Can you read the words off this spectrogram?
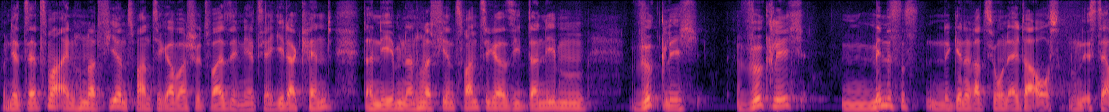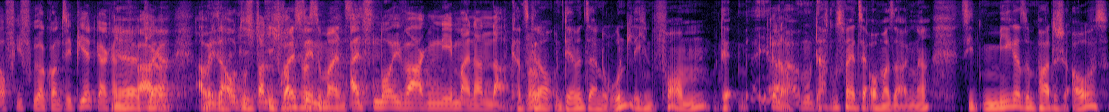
Und jetzt setz mal einen 124er beispielsweise, den jetzt ja jeder kennt, daneben. Ein 124er sieht daneben wirklich, wirklich mindestens eine Generation älter aus. Nun ist der auch viel früher konzipiert, gar keine Ja, Frage. klar. Aber diese Autos Ich- standen ich weiß, was trotzdem meinst. als Neuwagen nebeneinander. Ganz ne? genau. Und der mit seinen rundlichen Formen, der, Genau. ja, das muss man jetzt ja auch mal sagen, ne? sieht mega sympathisch aus.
